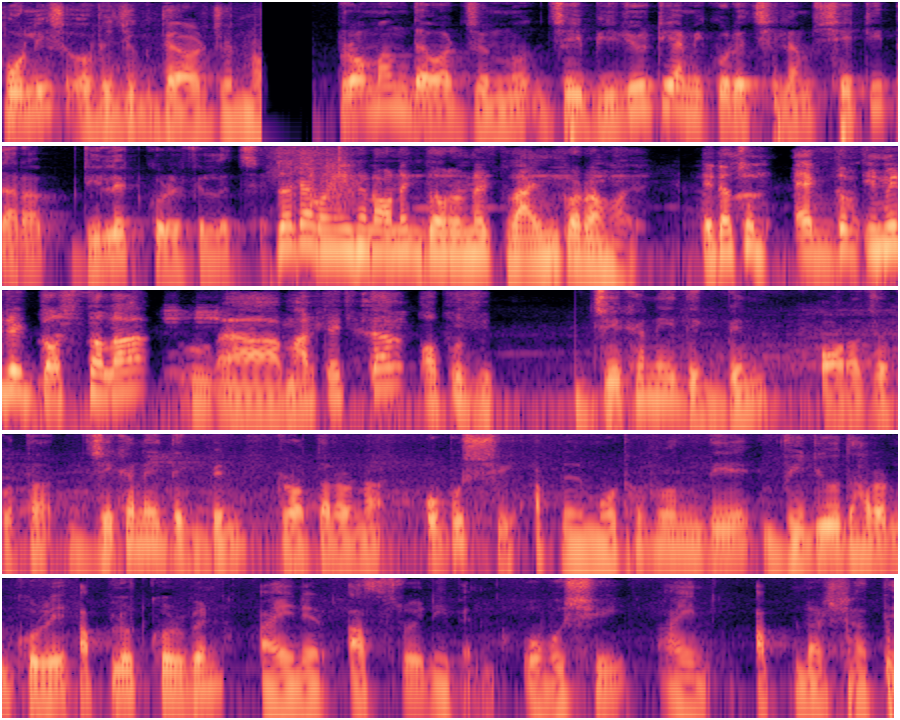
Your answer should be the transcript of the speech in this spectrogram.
পুলিশ অভিযোগ দেওয়ার জন্য প্রমাণ দেওয়ার জন্য যে ভিডিওটি আমি করেছিলাম সেটি তারা ডিলিট করে ফেলেছে। জায়গা এবং এখানে অনেক ধরনের ক্রাইম করা হয়। এটা হচ্ছে একদম ইমিডিয়েট দশতলা মার্কেটটার অপোজিট যেখানেই দেখবেন অরাজকতা যেখানেই দেখবেন প্রতারণা অবশ্যই আপনার মুঠোফোন দিয়ে ভিডিও ধারণ করে আপলোড করবেন আইনের আশ্রয় নেবেন। অবশ্যই আইন আপনার সাথে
